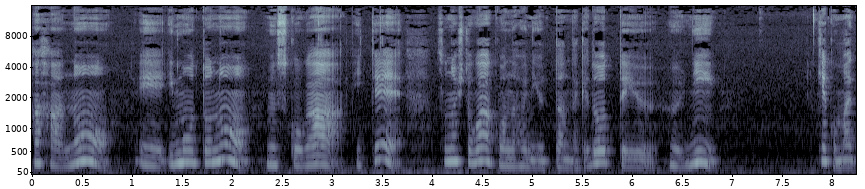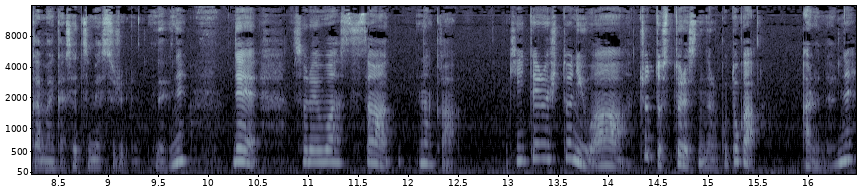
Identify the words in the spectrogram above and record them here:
母の、えー妹の息子がいてその人がこんな風に言ったんだけどっていう風に結構毎回毎回説明するんだよね。でそれはさなんか聞いてる人にはちょっとストレスになることがあるんだよね。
